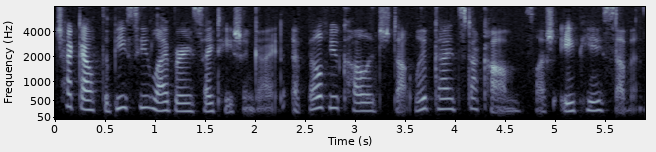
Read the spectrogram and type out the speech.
check out the BC Library Citation Guide at bellevuecollege.libguides.com slash APA7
